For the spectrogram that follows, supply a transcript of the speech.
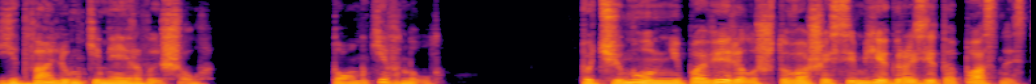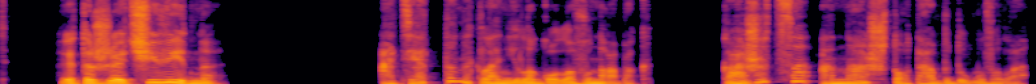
едва Люмкемейр вышел. Том кивнул. Почему он не поверил, что вашей семье грозит опасность? Это же очевидно. Адетта наклонила голову на бок. Кажется, она что-то обдумывала.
